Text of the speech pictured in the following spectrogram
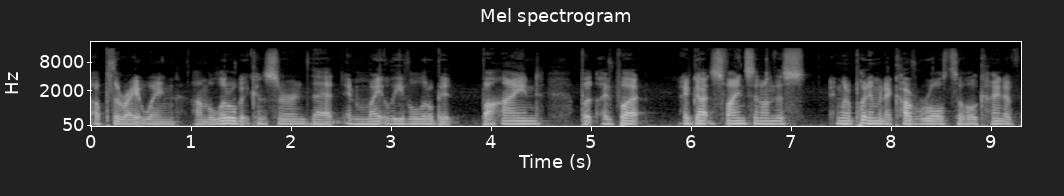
up the right wing. I'm a little bit concerned that it might leave a little bit behind, but I've put I've got Svensson on this. I'm going to put him in a cover role, so he'll kind of,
